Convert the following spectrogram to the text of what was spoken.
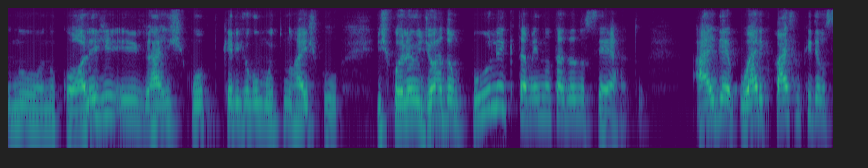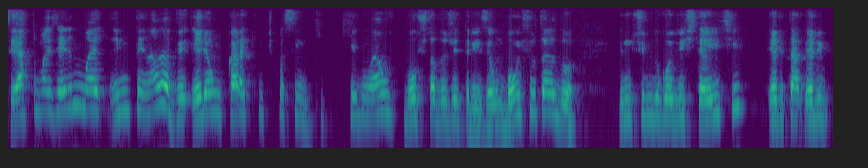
no, no college, e arriscou porque ele jogou muito no high school. Escolheu o Jordan Poole, que também não tá dando certo. Aí o Eric Pascal que deu certo, mas ele não, é, ele não tem nada a ver. Ele é um cara que, tipo assim, que, que não é um bom chutador de três, é um bom infiltrador. E no time do Golden State, ele, tá, ele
